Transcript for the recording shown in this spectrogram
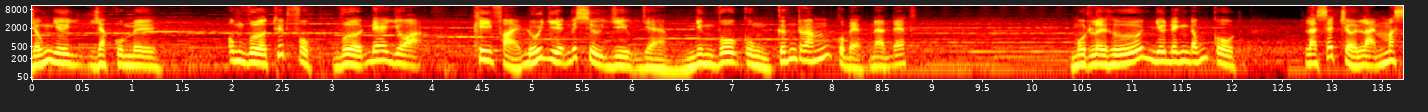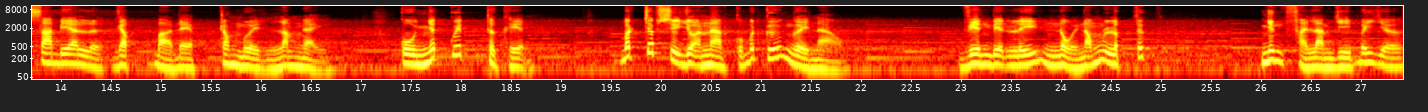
Giống như Giacome Ông vừa thuyết phục vừa đe dọa Khi phải đối diện với sự dịu dàng Nhưng vô cùng cứng rắn của Bernadette. Một lời hứa như đinh đóng cột Là sẽ trở lại Massabielle gặp bà đẹp trong 15 ngày. Cô nhất quyết thực hiện. Bất chấp sự dọa nạt của bất cứ người nào. Viên biện lý nổi nóng lập tức. Nhưng phải làm gì bây giờ?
